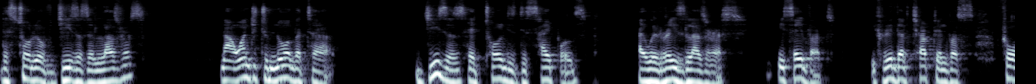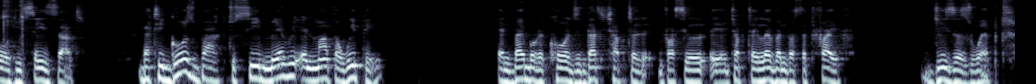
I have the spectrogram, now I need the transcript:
the story of Jesus and Lazarus? Now, I want you to know that uh, Jesus had told his disciples, I will raise Lazarus. He said that. If you read that chapter in verse 4, he says that. But he goes back to see Mary and Martha weeping, and Bible records in that chapter, verse, uh, chapter 11, verse 35, Jesus wept.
